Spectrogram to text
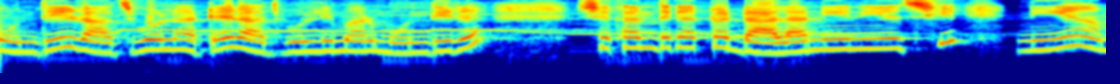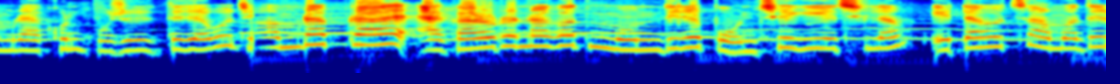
মন্দির, রাজবলহাটে, রাজবল্লিমার মন্দিরে। সেখান থেকে একটা ডালা নিয়ে নিয়েছি, নিয়ে আমরা এখন পুজো দিতে যাব। আমরা প্রায় এগারোটা নাগাদ মন্দিরে পৌঁছে গিয়েছিলাম। এটা হচ্ছে আমাদের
